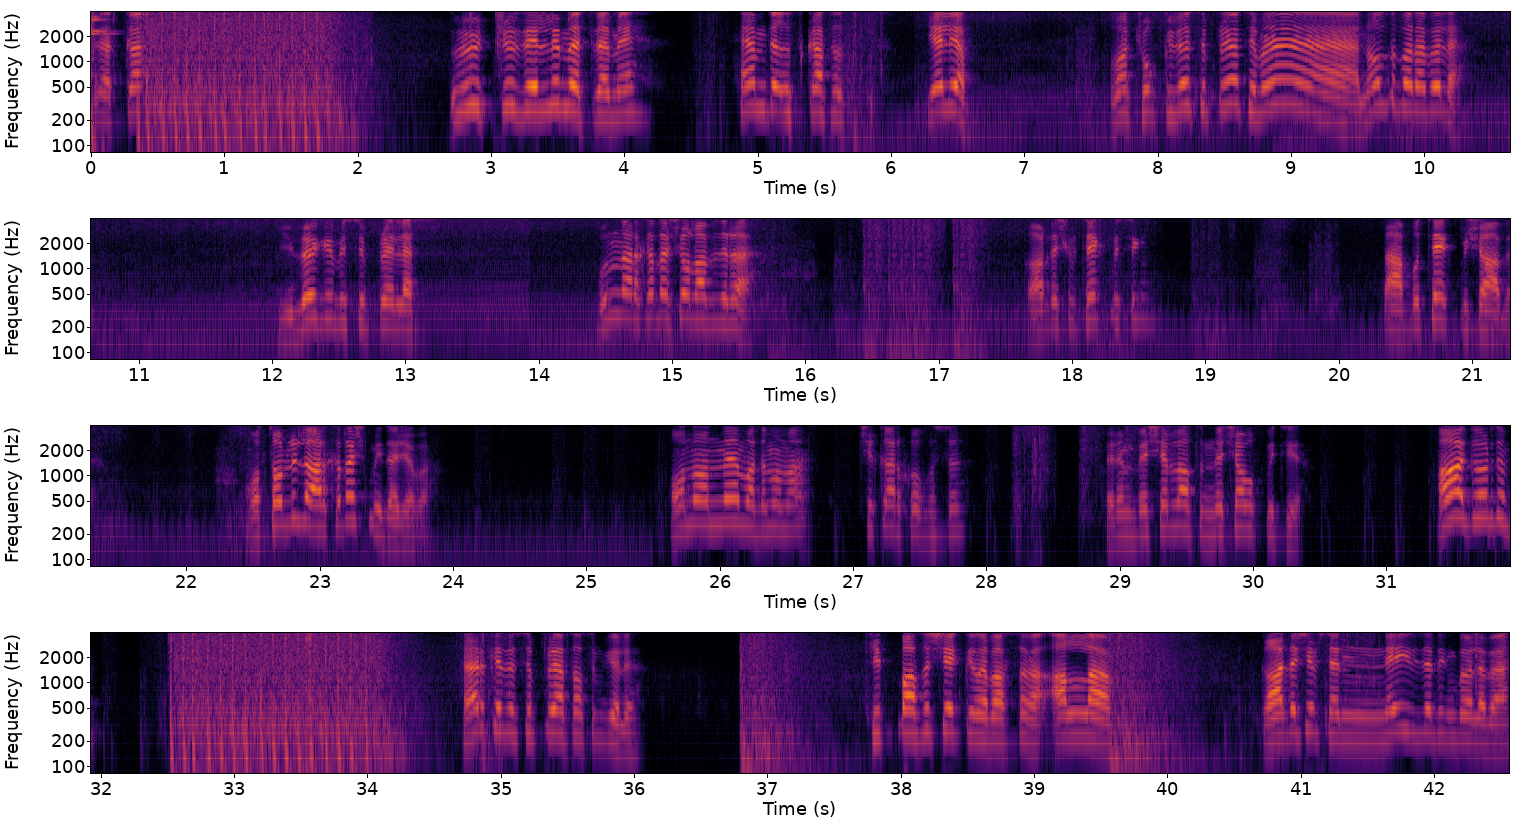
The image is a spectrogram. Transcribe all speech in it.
Bir dakika. 350 metre mi? Hem de ıskasız. Geliyorum. Ulan çok güzel sprey atıyorum he. Ne oldu bana böyle? Hile gibi spreyler. Bunun arkadaşı olabilir ha. Kardeşim tek misin? Tamam bu tekmiş abi. Motorluyla arkadaş mıydı acaba? Onu anlayamadım ama çıkar kokusu. Benim 556'm ne çabuk bitiyor. Aa gördüm. Herkese sprey atasım geliyor. Kit bası şekline baksana. Allah'ım. Kardeşim sen ne izledin böyle be?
